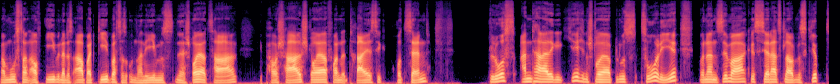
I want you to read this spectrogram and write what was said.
man muss dann auf Ebene des Arbeitgebers, des Unternehmens eine Steuer zahlen. Die Pauschalsteuer von 30 Prozent plus anteilige Kirchensteuer plus Soli. Und dann sind wir, Christian hat es glaube ich im Skript.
